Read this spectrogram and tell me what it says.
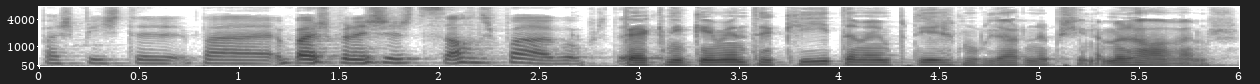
para as pistas, para, para as pranchas de saltos para a água. Portanto, Tecnicamente aqui também podias mergulhar na piscina, mas já lá vamos.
